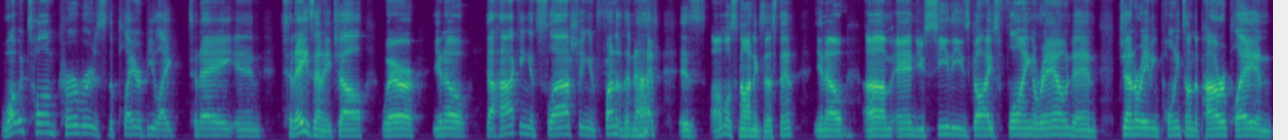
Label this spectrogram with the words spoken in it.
What would Tom Kurvers, the player, be like today in today's NHL, where you know the hacking and slashing in front of the net is almost non-existent you know? Um, and you see these guys flying around and generating points on the power play and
